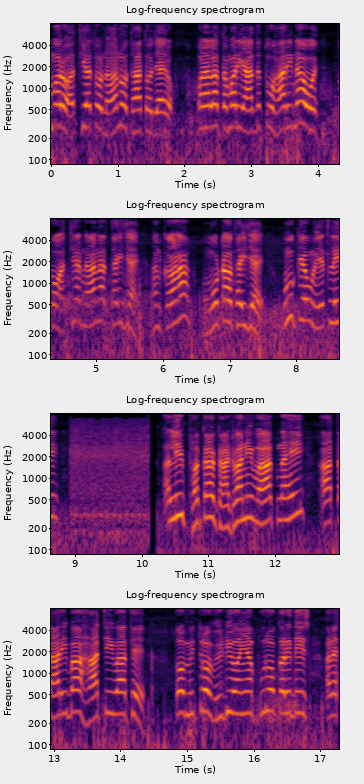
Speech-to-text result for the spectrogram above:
અમારો હથિયાર તો નાનો થતો જાય પણ અલા, તમારી આદતો સારી ના હોય તો હથિયાર નાના થઈ જાય અને કાણા મોટા થઈ જાય. હું કેવું એટલી? અલી, ફકા કાઢવાની વાત નહીં. આ તારી બા સાચી વાત છે તો મિત્રો, વીડિયો અહીંયા પૂરો કરી દઈશ અને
